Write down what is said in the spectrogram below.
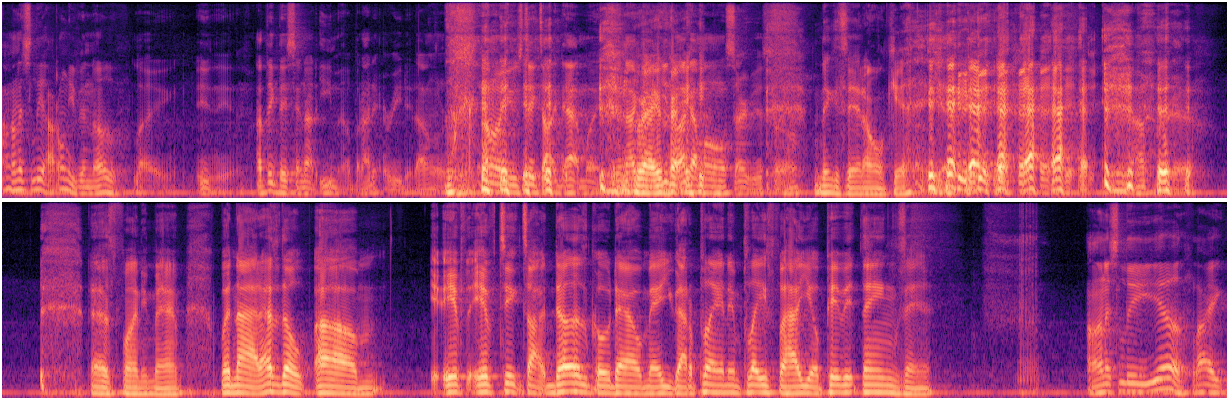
Honestly, I don't even know. Like, it, I think they sent out an email, but I didn't read it. I don't. Really, I don't use TikTok that much. And I got, Right, you know, I got my own service, so Nigga said I don't care. Real. That's funny, man. But nah, that's dope. Um, if if TikTok does go down, man, you got a plan in place for how you'll pivot things and Honestly, yeah. Like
